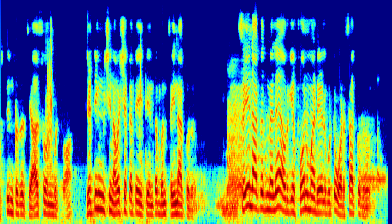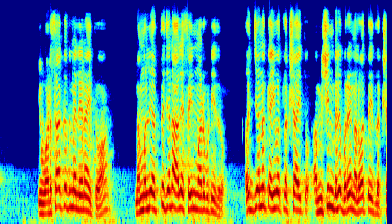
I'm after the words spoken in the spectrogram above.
ಮುಸ್ಲಿಂ ಸದಸ್ಯ ಆಸು ಅಂದ್ಬಿಟ್ಟು ಜೆಟ್ಟಿಂಗ್ ಮಿಷಿನ್ ಅವಶ್ಯಕತೆ ಐತೆ ಅಂತ ಬಂದು ಸೈನ್ ಹಾಕಿದ್ರು. ಸೈನ್ ಹಾಕಿದ್ಮೇಲೆ ಅವ್ರಿಗೆ ಫೋನ್ ಮಾಡಿ ಹೇಳ್ಬಿಟ್ಟು ಒಡ್ಸಾಕಿದ್ರು. ಈ ಒಡ್ಸಾಕದ ಮೇಲೆ ಏನಾಯಿತು? ನಮ್ಮಲ್ಲಿ ಹತ್ತು ಜನ ಅಲ್ಲೇ ಸೈನ್ ಮಾಡಿಬಿಟ್ಟಿದ್ರು. ಹತ್ತು ಜನಕ್ಕೆ ಐವತ್ತು ಲಕ್ಷ ಆಯಿತು. ಆ ಮಿಷಿನ್ ಬೆಲೆ ಬರೀ ನಲವತ್ತೈದು ಲಕ್ಷ.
